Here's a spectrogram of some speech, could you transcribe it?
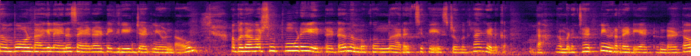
സംഭവം ഉണ്ടെങ്കിലും അതിന് സൈഡായിട്ട് ഈ ഗ്രീൻ ചട്നി ഉണ്ടാവും. അപ്പോൾ ഇതാ കുറച്ച് ഉപ്പും കൂടി ഇട്ടിട്ട് നമുക്കൊന്ന് അരച്ച് പേസ്റ്റ് രൂപത്തിലാക്കി എടുക്കാം. ഇതാ നമ്മുടെ ചട്നി ഇവിടെ റെഡി ആയിട്ടുണ്ട് കേട്ടോ.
